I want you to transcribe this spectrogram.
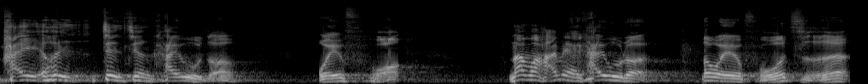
开会渐渐开悟者为佛，那么还没有开悟的都为佛子，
